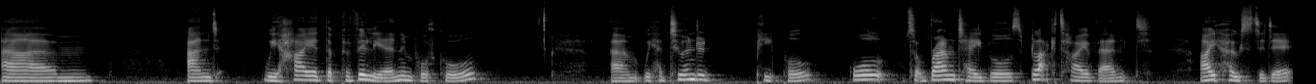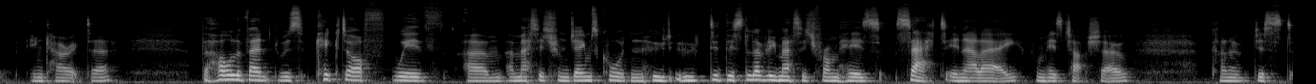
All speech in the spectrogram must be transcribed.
Um, and we hired the pavilion in Porthcawl. Um, we had 200 people all sort of round tables, black tie event. I hosted it in character. The whole event was kicked off with um, a message from James Corden, who, who did this lovely message from his set in LA, from his chat show, kind of just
